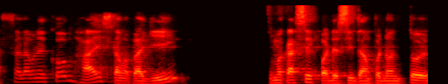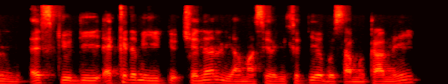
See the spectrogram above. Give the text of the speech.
Assalamualaikum. Hai, selamat pagi. Terima kasih kepada sidang penonton SQD Academy YouTube channel yang masih lagi setia bersama kami.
